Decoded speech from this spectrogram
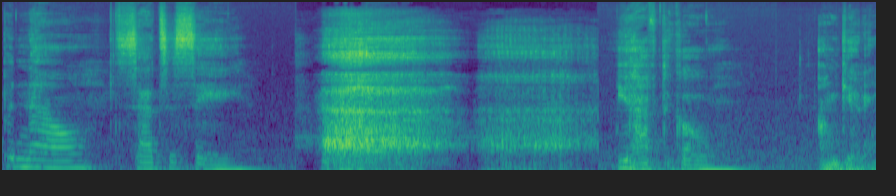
But now, sad to say, you have to go. I'm getting.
